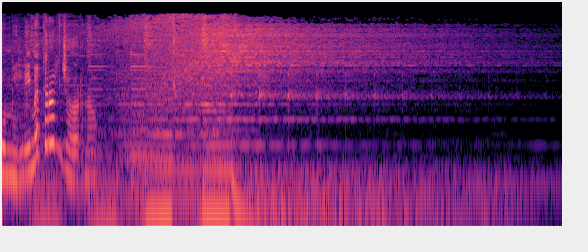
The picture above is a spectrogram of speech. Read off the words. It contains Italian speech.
Un millimetro al giorno.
